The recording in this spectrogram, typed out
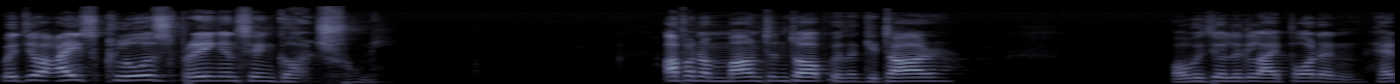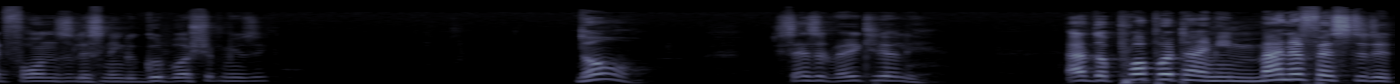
With your eyes closed, praying and saying, God, show me. Up on a mountaintop with a guitar, or with your little iPod and headphones listening to good worship music? No. He says it very clearly. At the proper time, He manifested it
